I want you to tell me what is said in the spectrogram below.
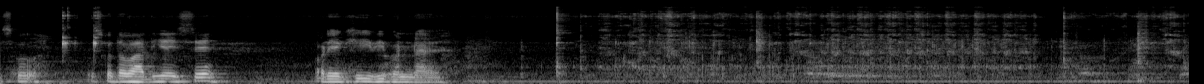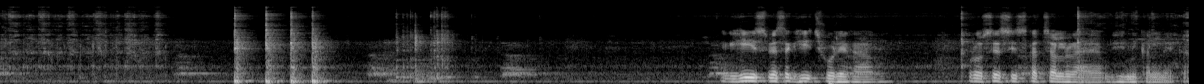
इसको इसको दबा दिया इससे। और ये घी भी बन रहा है। घी इसमें से घी छोड़ेगा। अब प्रोसेस इसका चल रहा है घी निकलने का।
